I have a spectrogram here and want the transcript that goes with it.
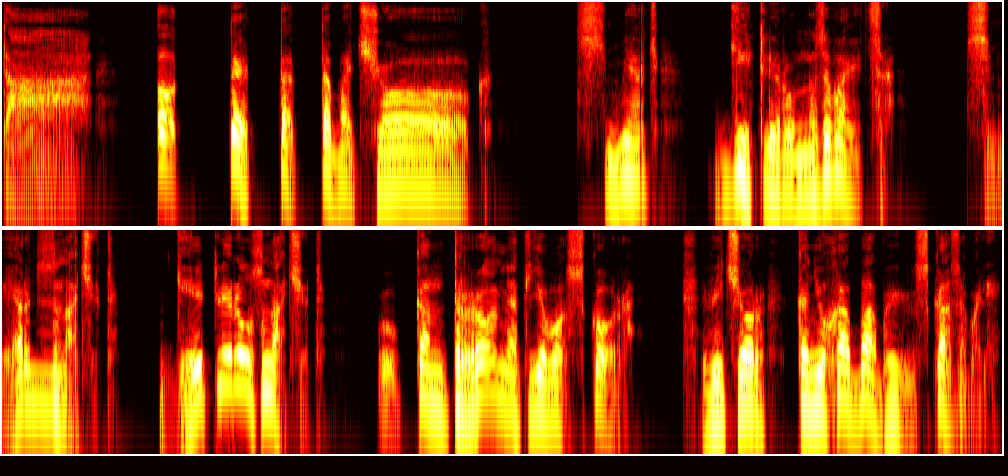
да! Вот это табачок! Смерть Гитлеру называется. Смерть, значит. Гитлеру, значит. Контромят его скоро. Вечер конюха бабы сказывали.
